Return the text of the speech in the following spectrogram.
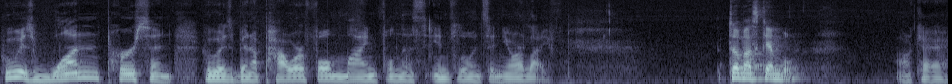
Who is one person who has been a powerful mindfulness influence in your life? Thomas Campbell. Okay,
